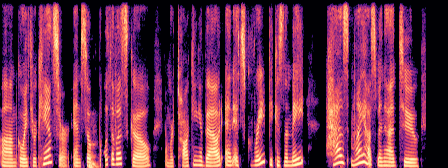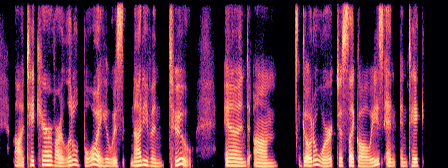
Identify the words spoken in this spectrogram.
um, going through cancer. And so mm. both of us go and we're talking about, and it's great because the mate has, my husband had to uh, take care of our little boy who was not even two and um, go to work just like always and, and take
